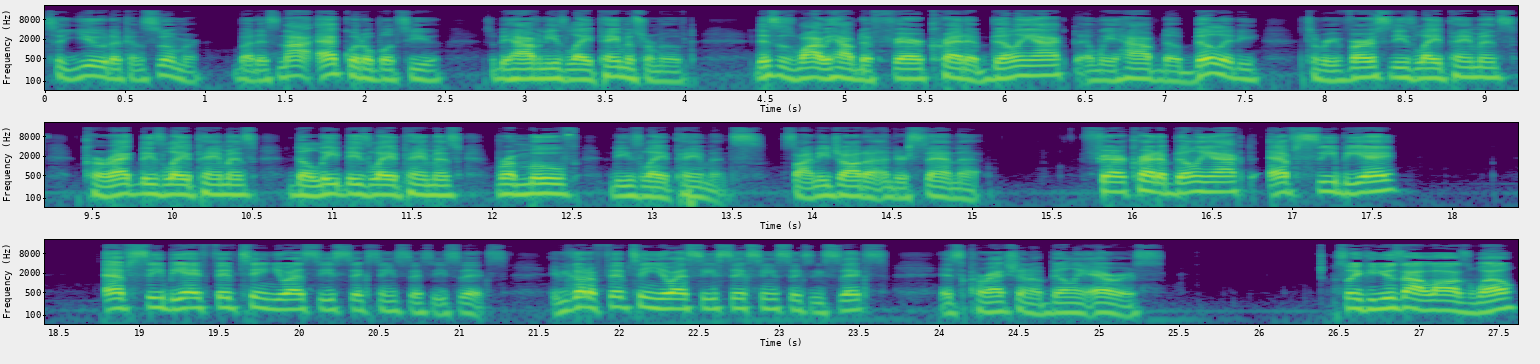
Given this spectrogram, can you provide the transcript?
to you the consumer but it's not equitable to you to be having these late payments removed. This is why we have the fair credit billing act and we have the ability to reverse these late payments correct these late payments delete these late payments remove these late payments. So i need y'all to understand that. Fair credit billing act fcba fcba 15 usc 1666 if you go to 15 USC 1666, it's correction of billing errors. So you can use that law as well.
